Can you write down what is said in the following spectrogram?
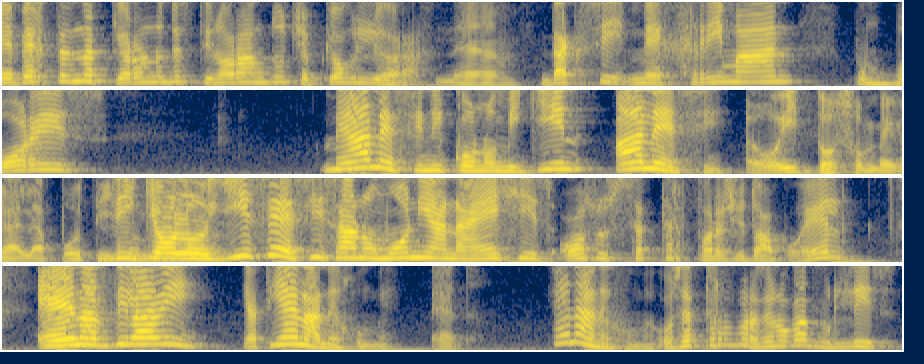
Με παίχτες να πιερώνονται στην ώρα του και πιο γλυόρα. Ναι. Εντάξει, με χρήμα που μπορείς... Με άνεση, οικονομική άνεση. Ε, Όχι τόσο μεγάλη από ό,τι νομίζεις. Δικαιολογείσαι εσύ σαν ομόνια να έχεις όσους σέτερ φορές έχει το ΑΠΟΕΛ. Ένα δηλαδή. Γιατί έναν έχουμε; Ένα. Έναν έχουμε. Ο Σέτερφορ μας είναι ο Κακουλής.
